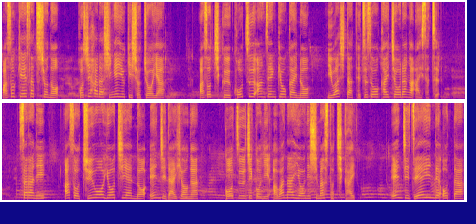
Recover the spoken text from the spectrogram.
阿蘇警察署の星原茂之所長や、阿蘇地区交通安全協会の岩下哲三会長らが挨拶。さらに、阿蘇中央幼稚園の園児代表が、交通事故に遭わないようにしますと誓い、園児全員で折った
